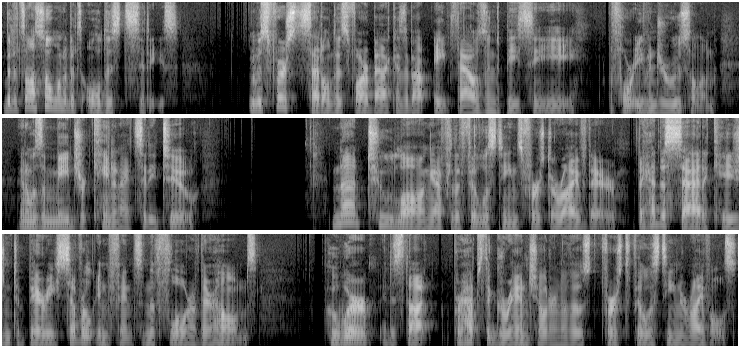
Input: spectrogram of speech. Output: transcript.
but it's also one of its oldest cities. It was first settled as far back as about 8000 BCE, before even Jerusalem, and it was a major Canaanite city too. Not too long after the Philistines first arrived there, they had the sad occasion to bury several infants in the floor of their homes, who were, it is thought, perhaps the grandchildren of those first Philistine arrivals.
